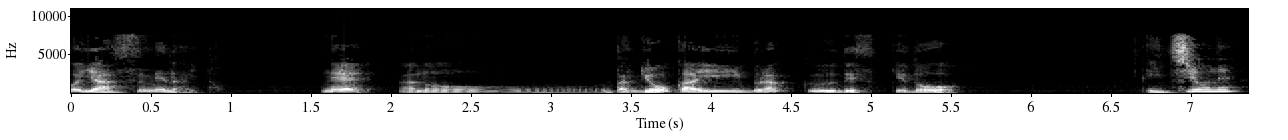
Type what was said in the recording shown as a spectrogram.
これ休めないと。ね、あのー、やっぱ業界ブラックですけど、一応ね、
